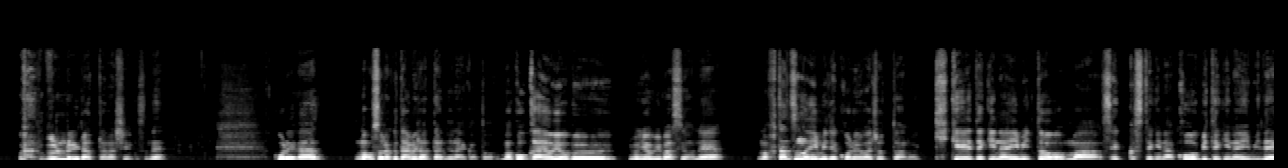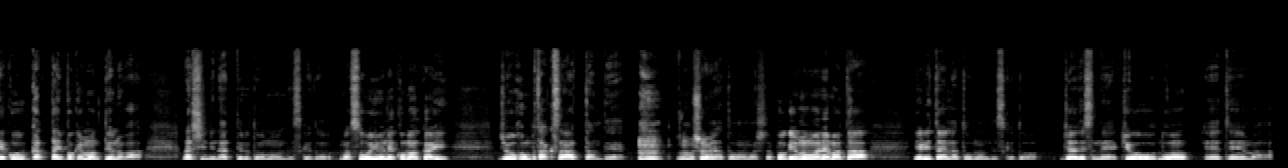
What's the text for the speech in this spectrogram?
分類だったらしいんですね。これが、まあ、おそらくダメだったんじゃないかと、まあ、誤解を呼ぶ呼びますよね。まあ、2つの意味でこれはちょっとあの奇形的な意味と、まあ、セックス的な交尾的な意味でこう合体ポケモンっていうのはなしになってると思うんですけど、まあ、そういうね細かい情報もたくさんあったんで 面白いなと思いました。ポケモンはねまたやりたいなと思うんですけど。じゃあですね今日の、えテーマ、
